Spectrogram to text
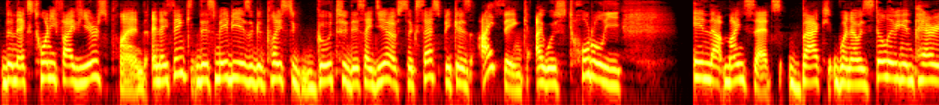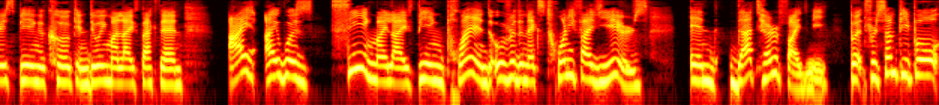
the next 25 years planned. And I think this maybe is a good place to go to this idea of success because I think I was totally in that mindset back when I was still living in Paris, being a cook and doing my life back then. I, I was seeing my life being planned over the next 25 years. And that terrified me. But for some people,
